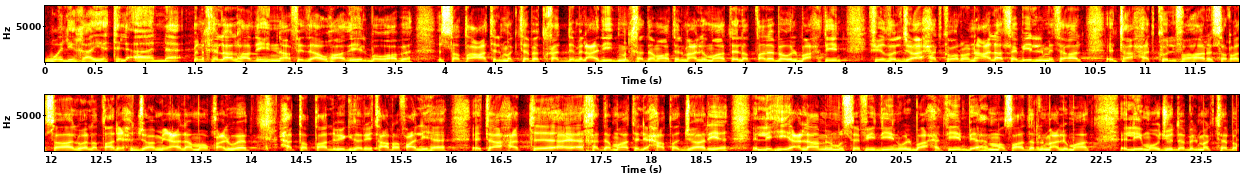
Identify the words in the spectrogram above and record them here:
ولغاية الآن. من خلال هذه النافذة أو هذه البوابة استطاعت المكتبة تقدم العديد من خدمات المعلومات إلى الطلبة والباحثين في ظل جائحة كورونا. على سبيل المثال اتاحت كل فهارس الرسائل والأطاريح الجامعية على موقع الويب حتى الطالب يقدر يتعرف عليها. اتاحت آه، خدمات الإحاطة الجارية اللي هي إعلام المستفيدين والباحثين بأهم مصادر المعلومات اللي موجودة بالمكتبة.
